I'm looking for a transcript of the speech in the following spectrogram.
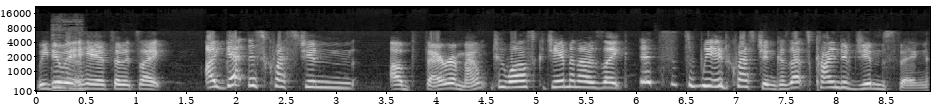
We do Yeah. it here, so it's like I get this question a fair amount to ask Jim, and I was like, it's it's a weird question because that's kind of Jim's thing.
